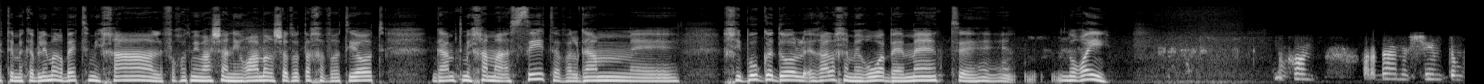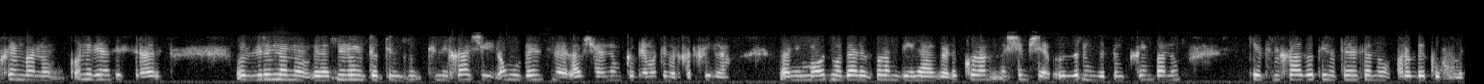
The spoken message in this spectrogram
אתם מקבלים הרבה תמיכה, לפחות ממה שאני רואה ברשתות החברתיות, גם תמיכה מעשית, אבל גם אה, חיבוק גדול, הראה לכם אירוע באמת אה, נוראי. נכון, הרבה אנשים תומכים בנו, כל מדינת ישראל עוזרים לנו ונותנים לנו את התמיכה שהיא לא מובנת מאליו שהיינו מקבלים אותה מלכתחילה. ואני מאוד מודה לכל המדינה ולכל האנשים שעוזרים ותומכים בנו. כי התמיכה הזאת נותנת לנו הרבה כוחות,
